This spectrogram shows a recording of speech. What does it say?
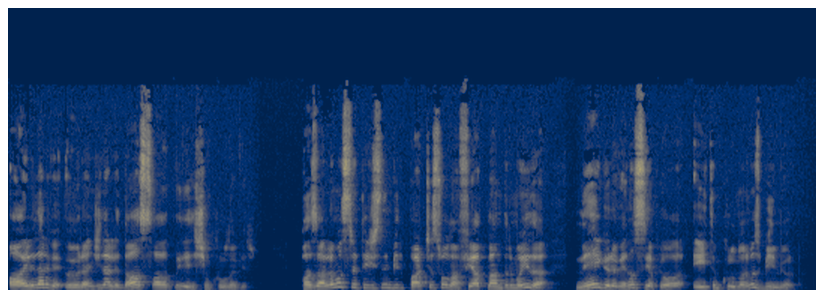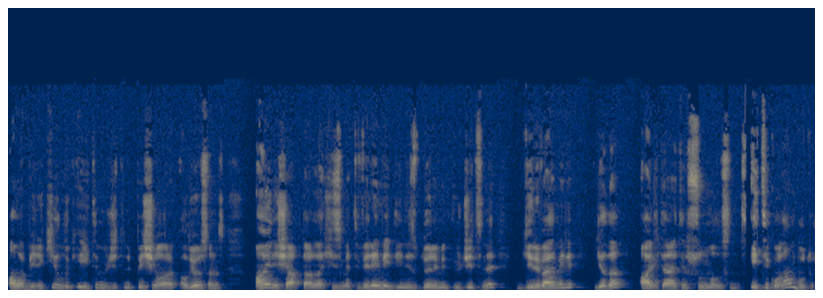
aileler ve öğrencilerle daha sağlıklı iletişim kurulabilir. Pazarlama stratejisinin bir parçası olan fiyatlandırmayı da neye göre ve nasıl yapıyor eğitim kurumlarımız bilmiyorum. Ama 1-2 yıllık eğitim ücretini peşin olarak alıyorsanız aynı şartlarda hizmet veremediğiniz dönemin ücretini geri vermeli ya da alternatif sunmalısınız. Etik olan budur.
